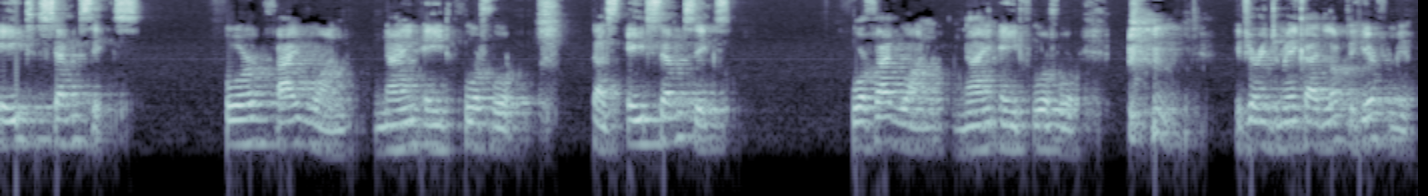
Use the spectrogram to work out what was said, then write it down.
876 451 9844. That's 876 451 9844. if you're in Jamaica, I'd love to hear from you.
